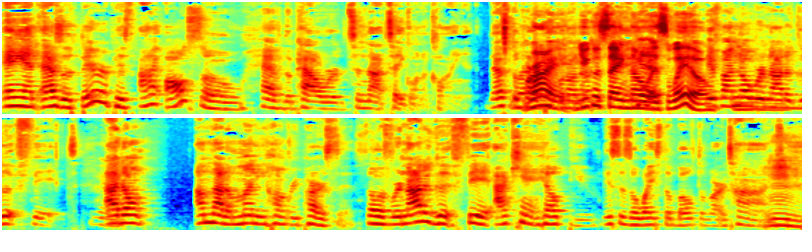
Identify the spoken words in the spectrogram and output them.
and as a therapist, I also have the power to not take on a client. That's the part Right. people don't You can say no Yes, as well. If I know we're not a good fit, I don't. I'm not a money hungry person. So if we're not a good fit, I can't help you. This is a waste of both of our times. Mm.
